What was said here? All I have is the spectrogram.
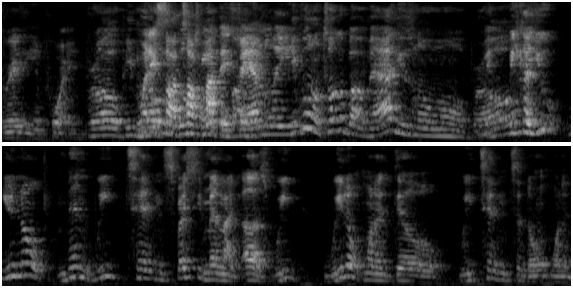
really important. Bro, people When they start talking talk about their family- people don't talk about values no more, bro. Because you you know men we tend especially men like us we we don't want to deal we tend to don't want to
